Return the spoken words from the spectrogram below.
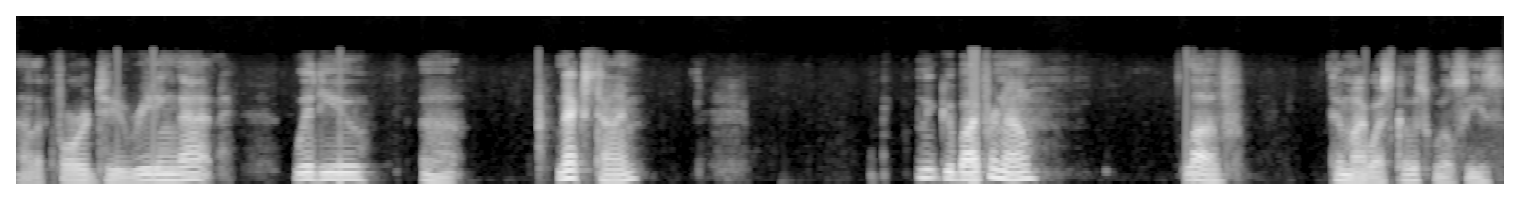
I look forward to reading that with you uh, next time. Goodbye for now. Love to my West Coast Willseas.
